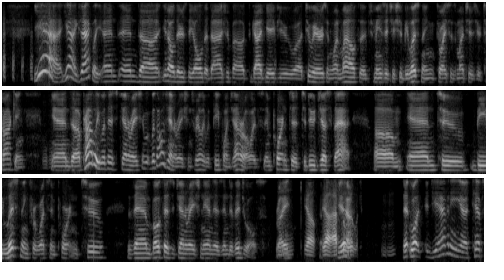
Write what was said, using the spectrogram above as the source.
yeah, yeah, exactly. And and uh, you know, there's the old adage about God gave you uh, two ears and one mouth, which means that you should be listening twice as much as you're talking. Mm-hmm. And uh, probably with this generation, with all generations, really, with people in general, it's important to to do just that, um, and to be listening for what's important to them, both as a generation and as individuals, right? Mm-hmm. Yeah, yeah, absolutely. Yeah. Mm-hmm. Well, do you have any uh, tips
